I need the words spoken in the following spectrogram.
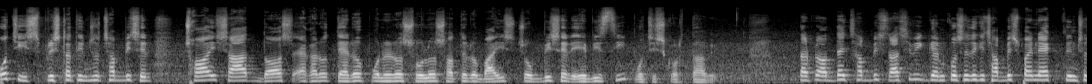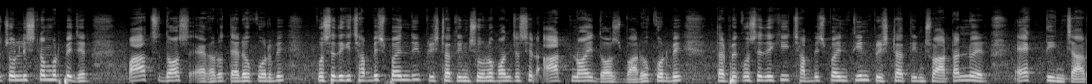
পঁচিশ পৃষ্ঠা তিনশো ছাব্বিশের ছয়, সাত, দশ, এগারো, তেরো, পনেরো, ষোলো, সতেরো, বাইশ, চব্বিশের এবিসি পঁচিশ করতে হবে। তারপরে অধ্যায় ছাব্বিশ, রাশিবিজ্ঞান। কোষে দেখি ছাব্বিশ পয়েন্ট এক, তিনশো চল্লিশ নম্বর পেজের পাঁচ, দশ, এগারো, তেরো করবে। কোষে দেখি ছাব্বিশ পয়েন্ট দুই, পৃষ্ঠা তিনশো উনপঞ্চাশের আট, নয়, দশ, বারো করবে। তারপরে কোষে দেখি ছাব্বিশ পয়েন্ট তিন, পৃষ্ঠা তিনশো আটান্ন এর এক, তিন, চার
